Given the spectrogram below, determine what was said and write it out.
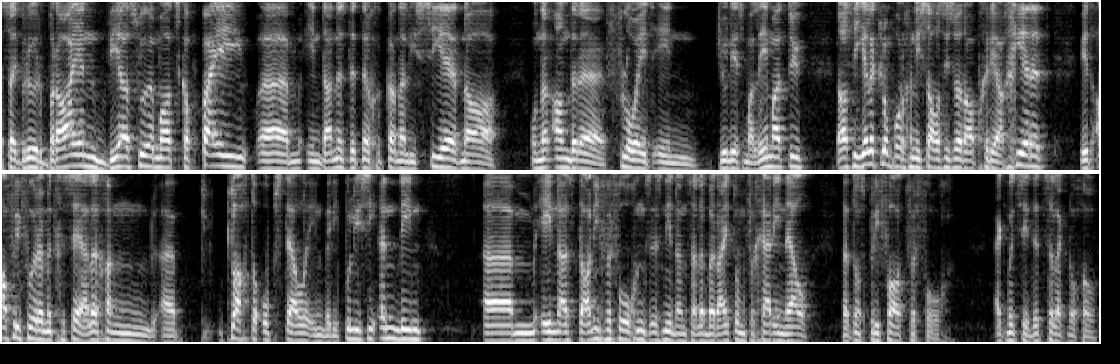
sy broer Brian via so 'n maatskappy um en dan is dit nou gekanaliseer na onder andere Floyd en Julius Malema toe. Daar's 'n hele klomp organisasies wat daarop gereageer het. Weet AfriForum het gesê hulle gaan uh klagte opstel en by die polisie indien. Um en as daar nie vervolgings is nie, dan sal hulle bereid om vir Gerry Nel dat ons privaat vervolg. Ek moet sê dit sal ek nogal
